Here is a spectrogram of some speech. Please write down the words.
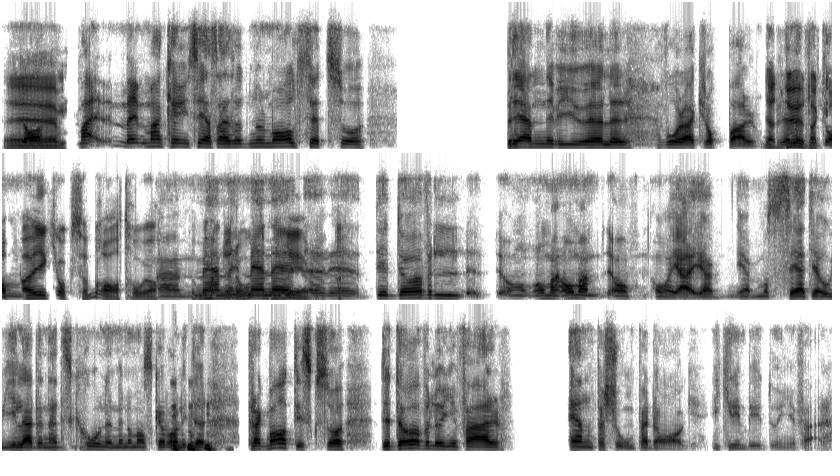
Ja. Eh, man, man kan ju säga så här så att normalt sett så bränner vi ju eller våra kroppar. ja, döda kroppar gick också bra tror jag. De Men, men eh, eh, det dör väl om man, om man ja, ja, jag, jag måste säga att jag ogillar den här diskussionen men om man ska vara lite pragmatisk så det dör väl ungefär en person per dag i Krimbyd ungefär.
